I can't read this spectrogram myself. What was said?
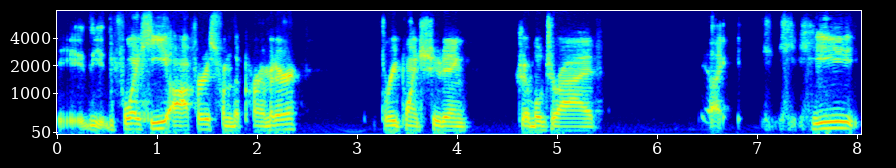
The, the what he offers from the perimeter, three point shooting, dribble drive, like he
